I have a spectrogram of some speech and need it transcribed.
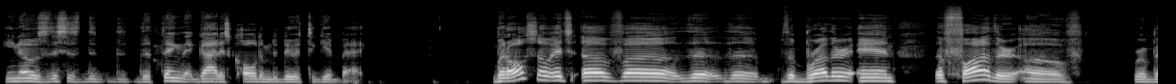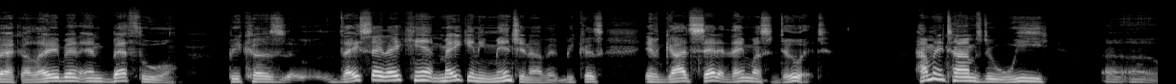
he knows this is the, the, the thing that God has called him to do is to get back. But also it's of uh, the the the brother and the father of Rebekah, Laban and Bethuel, because they say they can't make any mention of it because if God said it, they must do it. How many times do we uh, uh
